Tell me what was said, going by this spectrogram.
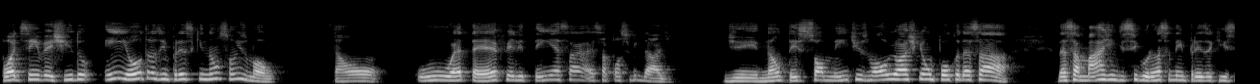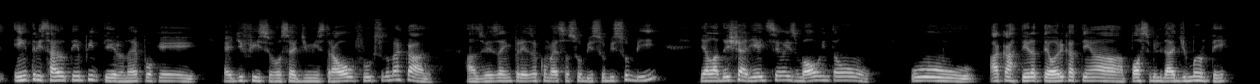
pode ser investido em outras empresas que não são small. Então, o ETF ele tem essa, essa possibilidade de não ter somente small e eu acho que é um pouco dessa, dessa margem de segurança da empresa que entra e sai o tempo inteiro, né? Porque é difícil você administrar o fluxo do mercado. Às vezes a empresa começa a subir, subir, subir e ela deixaria de ser um small, então o, a carteira teórica tem a possibilidade de manter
